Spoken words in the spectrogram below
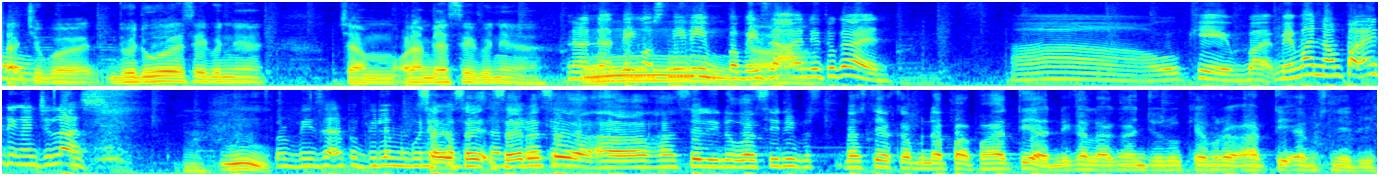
tak cuba dua-dua saya guna macam orang biasa guna. Nak, nak tengok sendiri Hmm. Perbezaan Ah. dia tu kan Ah, okey. Memang nampak eh dengan jelas Hmm. perbezaan apabila Saya, menggunakan saya, penstabil saya rasa kamera. uh, hasil inovasi ni pes- pasti akan mendapat perhatian di kalangan juru kamera RTM sendiri.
